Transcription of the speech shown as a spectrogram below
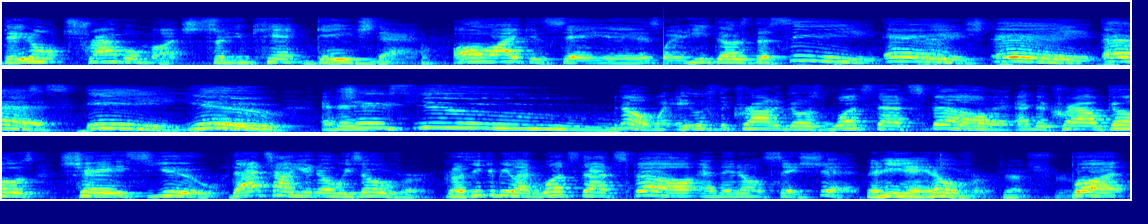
they don't travel much, so you can't gauge that. All I can say is when he does the C H A S E U, and then Chase you. no, when he looks at the crowd and goes, "What's that spell?" Oh. and the crowd goes, "Chase you." That's how you know he's over, because he could be like, "What's that spell?" and they don't say shit. Then he ain't over That's true. but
